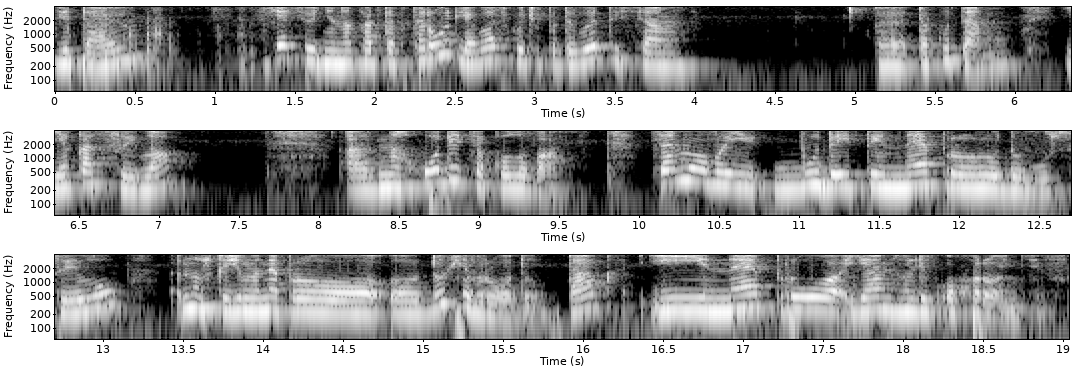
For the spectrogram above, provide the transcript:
Вітаю! Я сьогодні на картах Таро для вас хочу подивитися е, таку тему. Яка сила знаходиться коло вас? Це мова буде йти не про родову силу, ну, скажімо, не про духів роду, так? і не про янголів-охоронців,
